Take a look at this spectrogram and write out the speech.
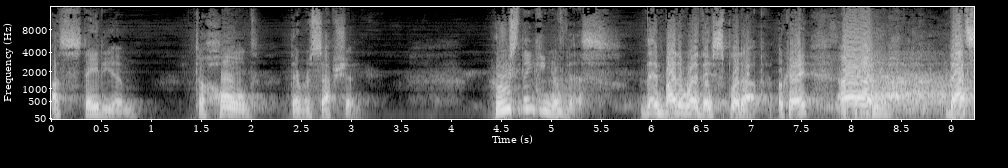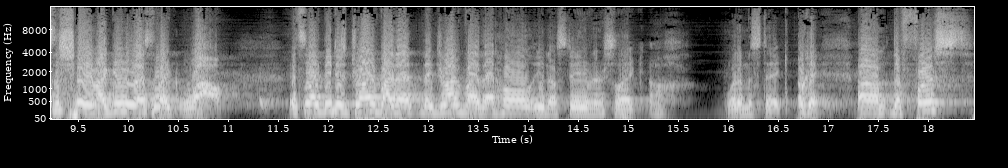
a stadium to hold their reception. Who's thinking of this? And by the way, they split up, okay? Um, that's the shame. I Googled this, like, wow. It's like they just drive by that, they drive by that whole, you know, stadium and they're like, oh, what a mistake. Okay, um, the first,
